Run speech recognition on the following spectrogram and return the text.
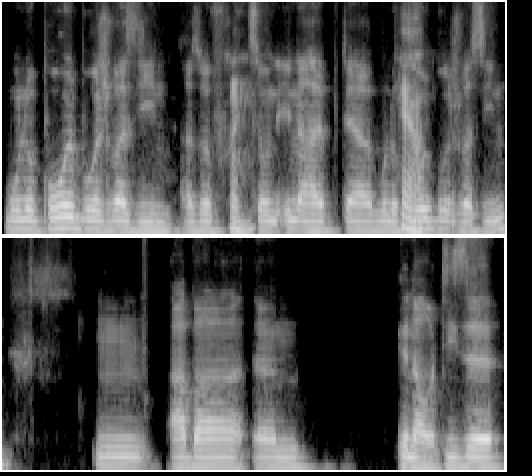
Monopolbourgeoisien, also mhm. Fraktionen mhm. innerhalb der Monopolbourgeoisien. Ja. Mm, aber ähm, genau, diese,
